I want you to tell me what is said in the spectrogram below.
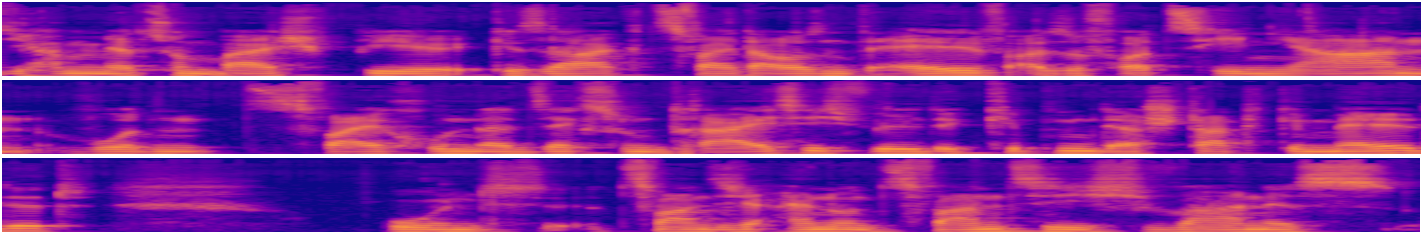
Die haben ja zum Beispiel gesagt, 2011, also vor zehn Jahren, wurden 236 wilde Kippen der Stadt gemeldet und 2021 waren es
